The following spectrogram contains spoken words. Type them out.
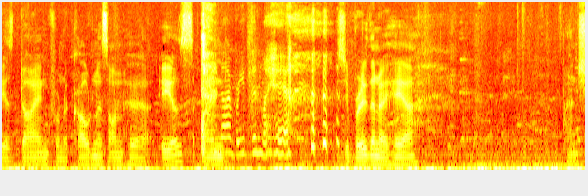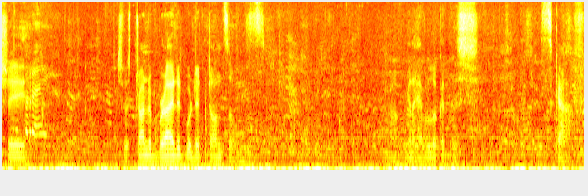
Is dying from the coldness on her ears and no, I breathed in my hair. she breathed in her hair and she she was trying to braid it with her tonsils. We're gonna have a look at this scarf.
